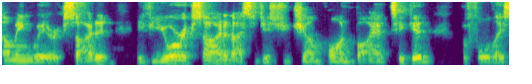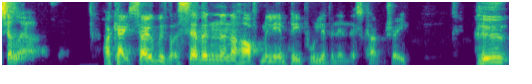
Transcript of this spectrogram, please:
coming. We're excited. If you're excited, I suggest you jump on, buy a ticket before they sell out. Okay, so we've got seven and a half million people living in this country. Who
